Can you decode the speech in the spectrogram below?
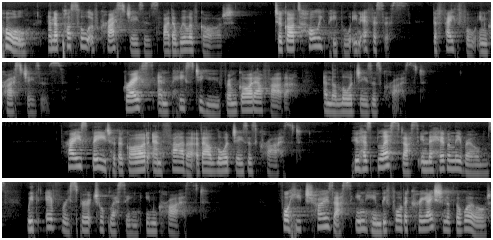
Paul, an apostle of Christ Jesus by the will of God, to God's holy people in Ephesus, the faithful in Christ Jesus. Grace and peace to you from God our Father and the Lord Jesus Christ. Praise be to the God and Father of our Lord Jesus Christ, who has blessed us in the heavenly realms with every spiritual blessing in Christ. For he chose us in him before the creation of the world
